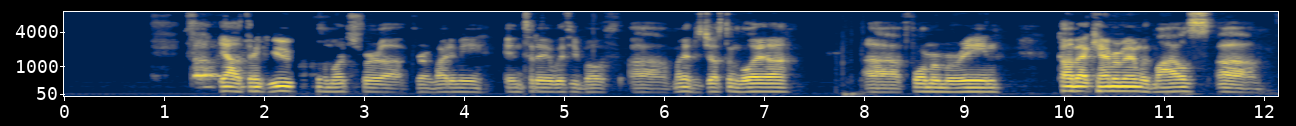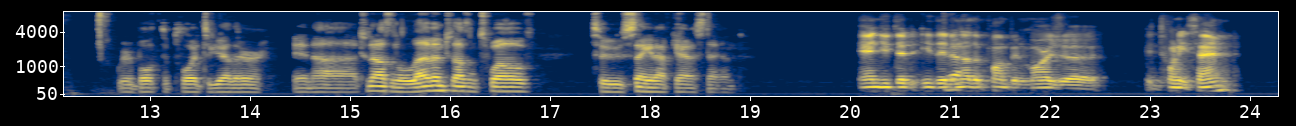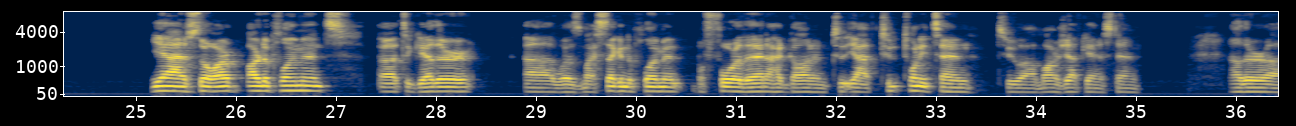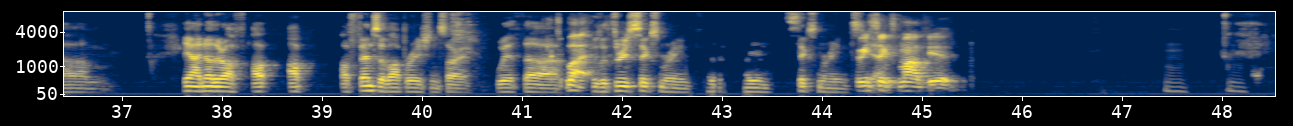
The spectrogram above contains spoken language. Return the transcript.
Yeah, thank you so much for uh, for inviting me in today with you both. Uh, my name is Justin Loya, uh, former Marine, combat cameraman with Miles. Um, we were both deployed together in uh, 2011, 2012 to Sangin Afghanistan. And you did he did yeah. another pump in Marja in 2010. Yeah, so our our deployment uh, together uh, was my second deployment. Before then, I had gone into yeah to 2010 to uh, Marj, Afghanistan. Another um, yeah another off, op, op, offensive operation. Sorry with uh, But it was with three six Marine, six Marines. three yeah. six mafia.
